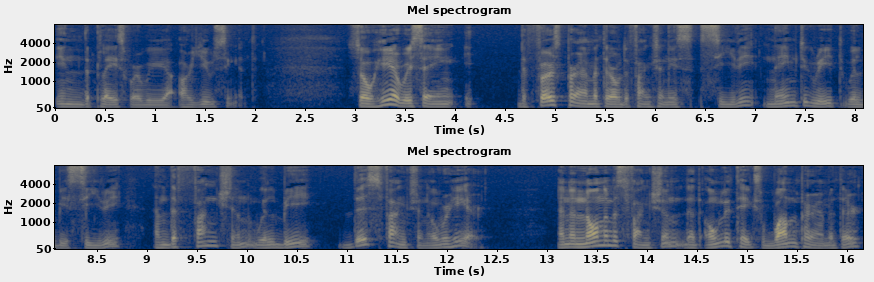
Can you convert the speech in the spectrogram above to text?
in the place where we are using it. So here we're saying the first parameter of the function is Siri, name to greet will be Siri, and the function will be this function over here an anonymous function that only takes one parameter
